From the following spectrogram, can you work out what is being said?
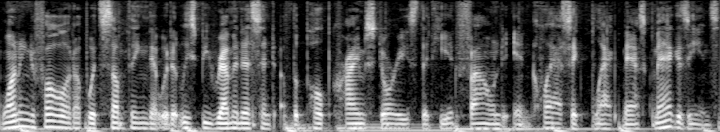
Wanting to follow it up with something that would at least be reminiscent of the pulp crime stories that he had found in classic Black Mask magazines,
